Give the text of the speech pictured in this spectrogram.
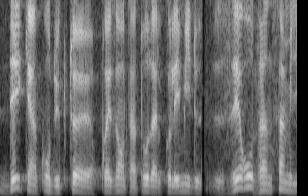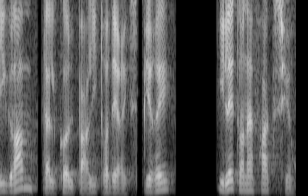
Dès qu'un conducteur présente un taux d'alcoolémie de 0,25 mg d'alcool par litre d'air expiré, il est en infraction.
